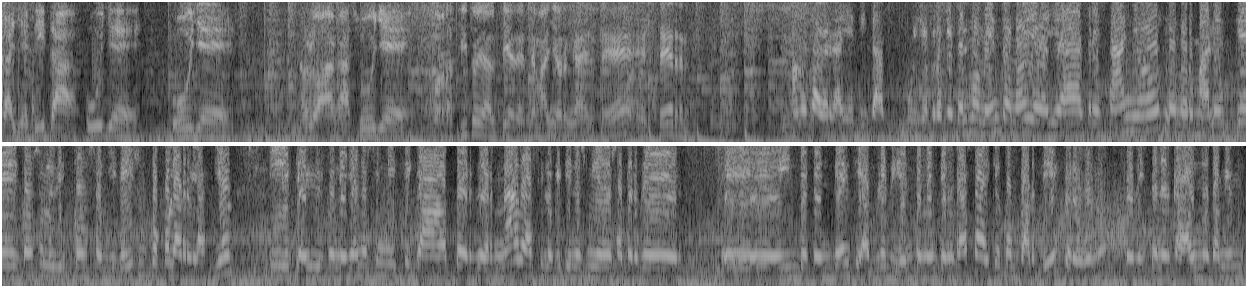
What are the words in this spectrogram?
Galletita, huye, huye. No lo hagas, huye. Corratito y al pie desde Mallorca este, ¿eh? Esther. Vamos a ver, galletita, pues yo creo que es el momento, ¿no? Lleva ya tres años, lo normal es que consolidéis un poco la relación y irte vivir con ella no significa perder nada, si lo que tienes miedo es a perder eh, independencia, hombre, evidentemente en casa hay que compartir, pero bueno, podéis tener cada uno también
